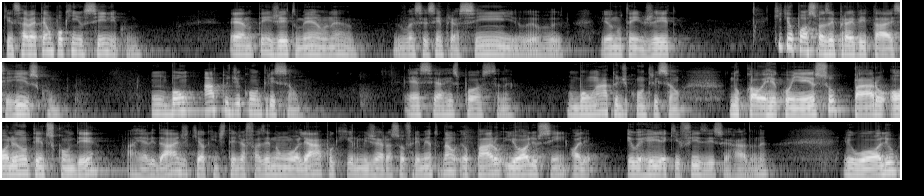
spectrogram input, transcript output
Quem sabe até um pouquinho cínico. É, não tem jeito mesmo, né? Vai ser sempre assim, eu, eu, eu não tenho jeito. O que, que eu posso fazer para evitar esse risco? Um bom ato de contrição. Essa é a resposta, né? um bom ato de contrição, no qual eu reconheço, paro, olho, eu não tento esconder a realidade, que é o que a gente tende a fazer, não olhar porque aquilo me gera sofrimento. Não, eu paro e olho sim, olha, eu errei aqui, fiz isso errado, né? Eu olho,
